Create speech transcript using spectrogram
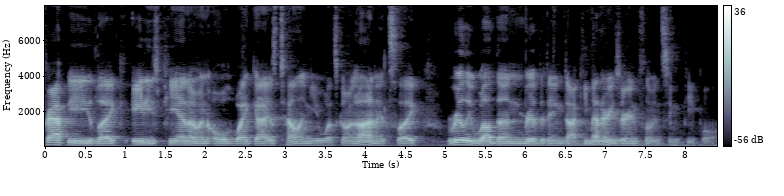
crappy like 80s piano and old white guys telling you what's going on. It's like really well done, riveting documentaries are influencing people.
